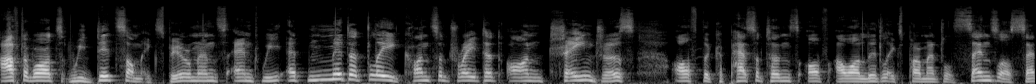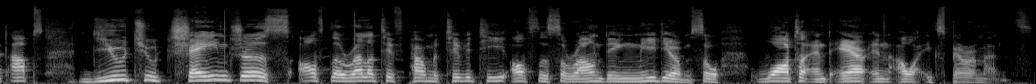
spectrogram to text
Afterwards, we did some experiments and we admittedly concentrated on changes of the capacitance of our little experimental sensor setups due to changes of the relative permittivity of the surrounding medium, so water and air in our experiments.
